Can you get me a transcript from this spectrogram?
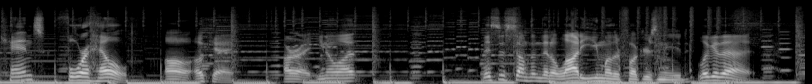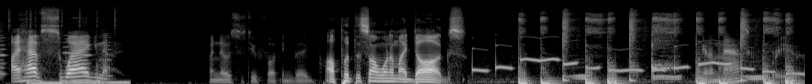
Kent for health. Oh, okay. All right. You know what? This is something that a lot of you motherfuckers need. Look at that. I have swag now. My nose is too fucking big. I'll put this on one of my dogs. I got a mask for you.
